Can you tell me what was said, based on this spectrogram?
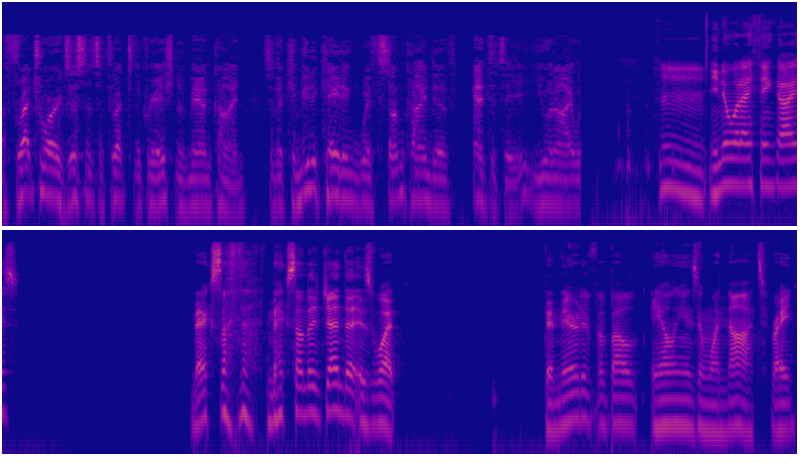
A threat to our existence, a threat to the creation of mankind. So they're communicating with some kind of entity, you and I. Would Hmm, you know what I think, guys? Next on the next on the agenda is what? The narrative about aliens and whatnot, right?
